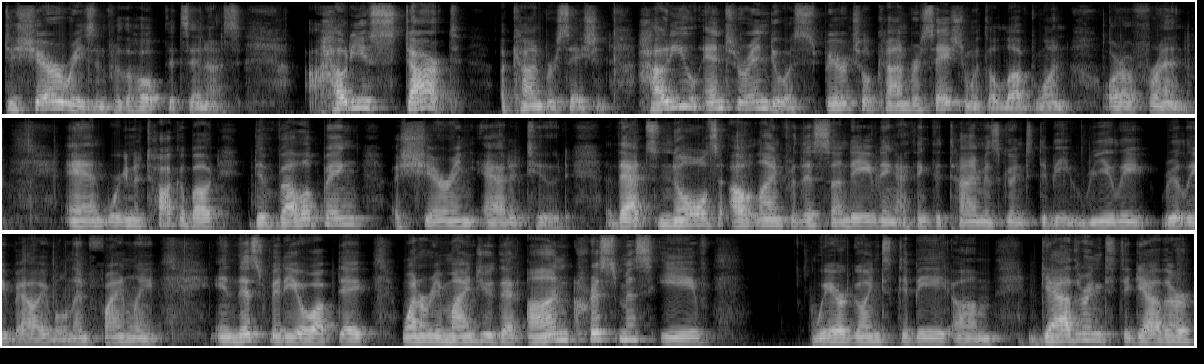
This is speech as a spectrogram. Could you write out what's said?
to share a reason for the hope that's in us. How do you start a conversation? How do you enter into a spiritual conversation with a loved one or a friend? And we're going to talk about developing a sharing attitude. That's Noel's outline for this Sunday evening. I think the time is going to be really, really valuable. And then finally, in this video update, I want to remind you that on Christmas Eve, we are going to be um, gathering together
